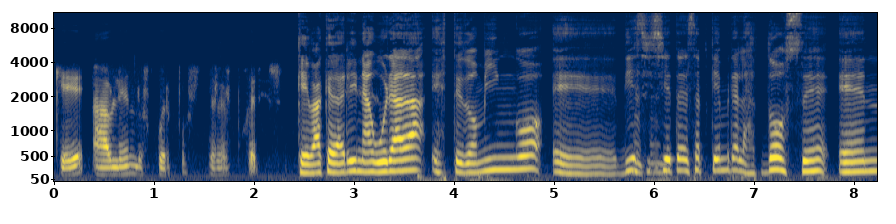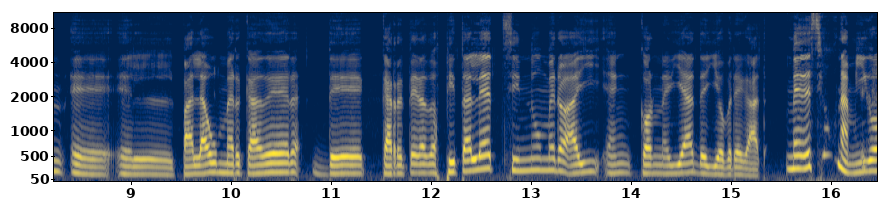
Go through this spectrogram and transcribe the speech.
que hablen los cuerpos de las mujeres. que va a quedar inaugurada este domingo eh, 17 de septiembre a las 12 en eh, el Palau Mercader de Carretera de Hospitalet, sin número, ahí en Cornellá de Llobregat. Me decía un amigo,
